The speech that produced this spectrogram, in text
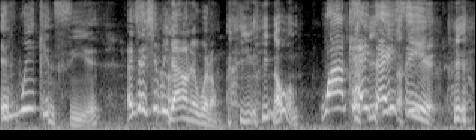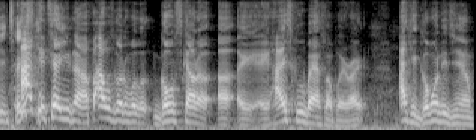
If we can see it, and they should be down there with them. You, he know him. Why can't they see it? He takes I it. can tell you now, if I was going to go scout a, a, a, a high school basketball player, right? I could go in the gym,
